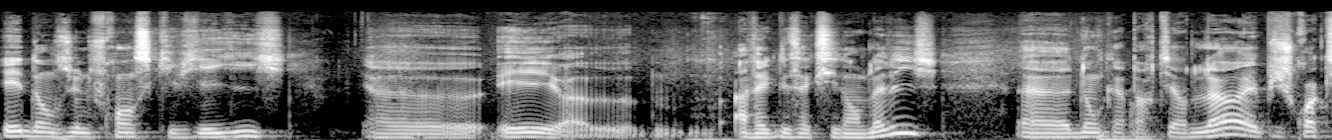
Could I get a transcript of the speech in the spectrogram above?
Et dans une France qui vieillit euh, et euh, avec des accidents de la vie. Euh, donc à partir de là, et puis je crois que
